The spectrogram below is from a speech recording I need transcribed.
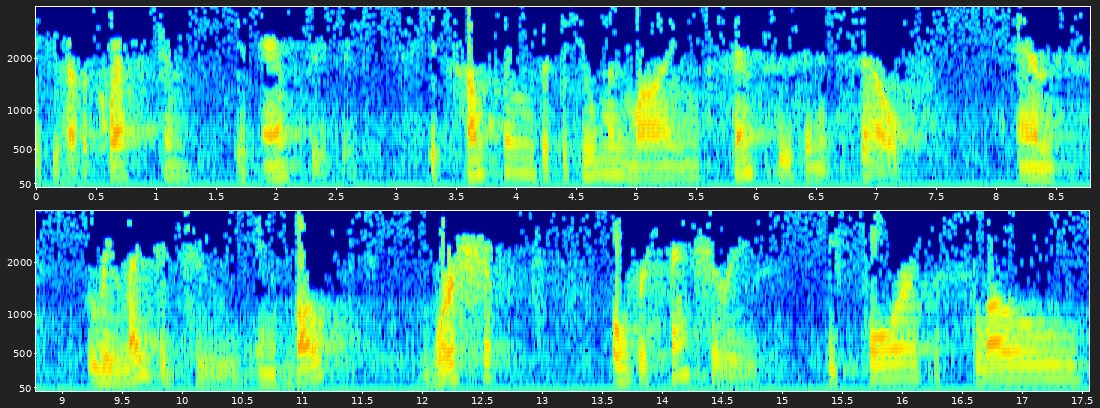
If you have a question, it answers it. It's something that the human mind senses in itself and related to, invoked, worshipped over centuries before the slow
